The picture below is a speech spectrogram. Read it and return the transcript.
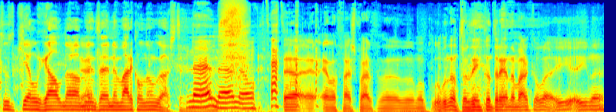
tudo que é legal, normalmente é. a Ana Markel não gosta. Não, não, não. É, ela faz parte do meu clube. Não, outro dia encontrei a Ana Markel aí, aí na,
